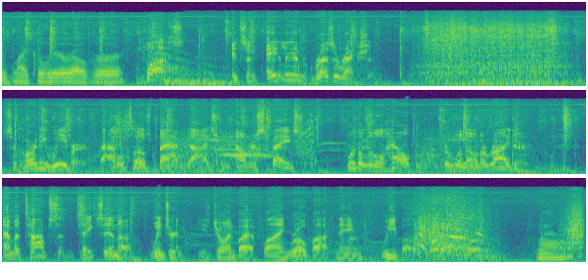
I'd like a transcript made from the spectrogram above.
is my career over. Plus, it's an alien resurrection. Sigourney Weaver battles those bad guys from outer space with a little help from Winona Ryder. Emma Thompson takes in a winter. He's joined by a flying robot named Weebo. Well,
